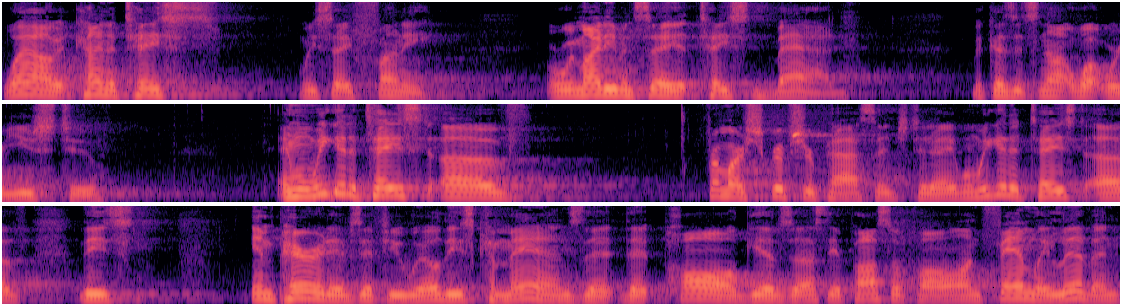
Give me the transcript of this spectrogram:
wow, it kind of tastes, we say, funny. Or we might even say it tastes bad because it's not what we're used to. And when we get a taste of, from our scripture passage today, when we get a taste of these imperatives, if you will, these commands that, that Paul gives us, the Apostle Paul, on family living,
